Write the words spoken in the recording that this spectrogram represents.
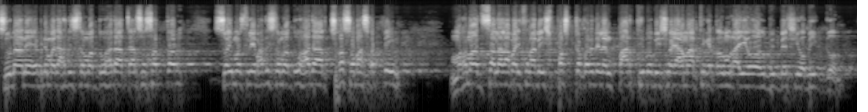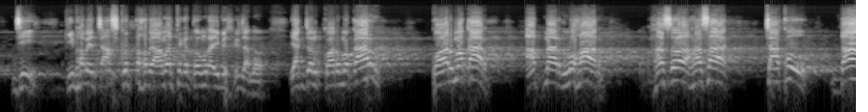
সুনানে ইবনে মাজাহ হাদিস নম্বর দু হাজার চারশো সত্তর সই মুসলিম হাদিস নম্বর দু হাজার ছশো বাষট্টি। মোহাম্মদ সাল্লাহ আলি সাল্লাম স্পষ্ট করে দিলেন, পার্থিব বিষয়ে আমার থেকে তোমরাই বেশি অভিজ্ঞ। জি, কীভাবে চাষ করতে হবে আমার থেকে তোমরাই বেশি জানো। একজন কর্মকার কর্মকার আপনার লোহার হাসা হাসা, চাকু, দা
